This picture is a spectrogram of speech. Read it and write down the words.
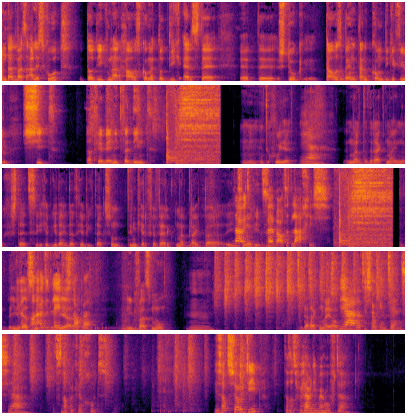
Und das war alles gut, tot ich nach Haus komme, tot die erste äh, äh, Stück taus bin, dann kommt die Gefühl, shit, das habe ich nicht verdient. Mhm, goeie. Ja. Maar dat raakt mij nog steeds. Ik heb gedacht, dat heb ik dat schon tien keer verwerkt, maar blijkbaar iets Nou, het- nog iets. we hebben altijd laagjes. Ik Je wilt gewoon uit het leven ja, stappen. Ik was moe. Dat raakt mij ook. Ja, dat is ook intens. Ja, dat snap ik heel goed. Je zat zo diep dat het voor jou niet meer hoefde.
